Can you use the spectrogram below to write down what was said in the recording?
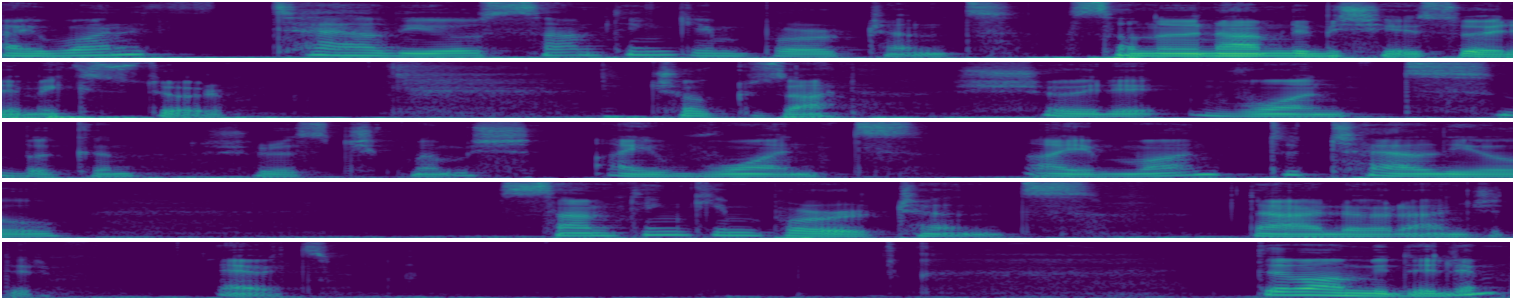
I want to tell you something important. Sana önemli bir şey söylemek istiyorum. Çok güzel. Şöyle want bakın şurası çıkmamış. I want. I want to tell you something important. Değerli öğrencilerim. Evet. Devam edelim.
